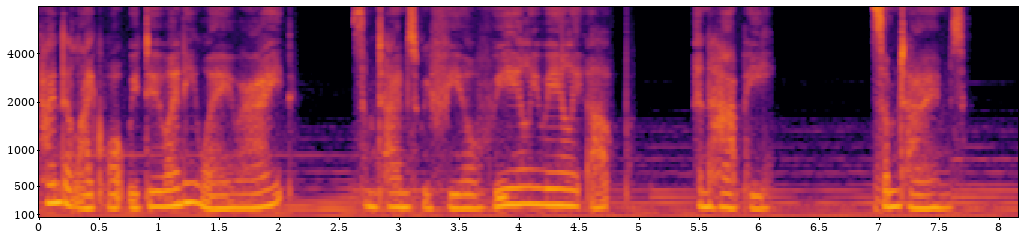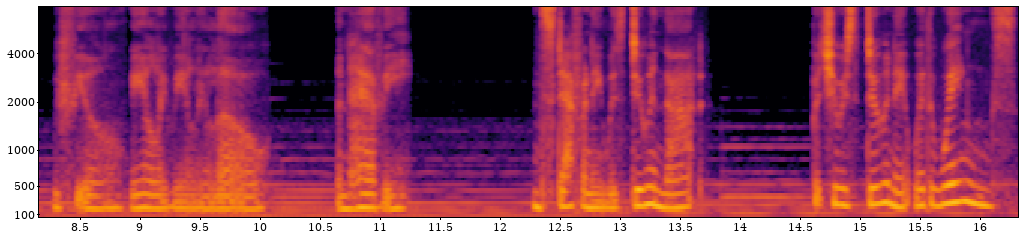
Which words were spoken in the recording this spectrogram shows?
Kind of like what we do anyway, right? Sometimes we feel really, really up and happy. Sometimes we feel really, really low and heavy. And Stephany was doing that, but she was doing it with wings,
